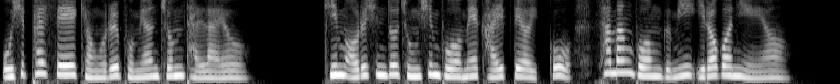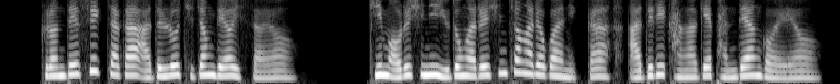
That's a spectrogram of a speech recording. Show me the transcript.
58세의 경우를 보면 좀 달라요. 김 어르신도 종신보험에 가입되어 있고 사망보험금이 1억 원이에요. 그런데 수익자가 아들로 지정되어 있어요. 김 어르신이 유동화를 신청하려고 하니까 아들이 강하게 반대한 거예요.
